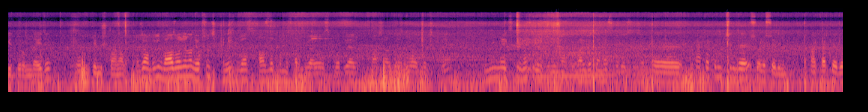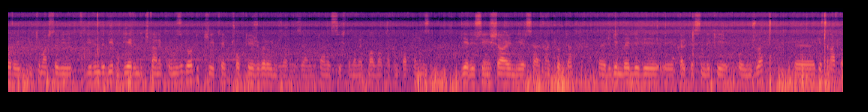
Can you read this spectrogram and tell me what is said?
bir durumdaydı. Mutluyum 3 puan aldık. Hocam bugün bazı oyunculardan yoksun çıktınız. Biraz fazla kırmızı kart gibi Ayvalık Spor diğer maçlarda bu ortaya çıktı. Ve eksikliği nasıl görüyorsunuz? Galibiyetler nasıl görüyorsunuz? Ee, yani takım içinde şöyle söyleyeyim. Arka arkaya doğru iki maçta bir birinde bir, diğerinde iki tane kırmızı gördük ki tek çok tecrübeli oyuncularımız yani bir tanesi işte Mehmet Balban takım kaptanımız, diğeri Hüseyin Şahin, diğeri Serkan Kökten. Ee, ligin belli bir e, kalitesindeki oyuncular. Ee, geçen hafta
